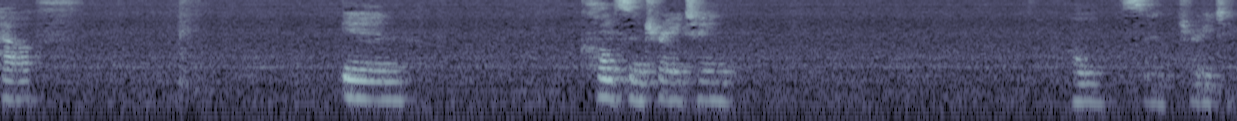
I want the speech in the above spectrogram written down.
health in concentrating, concentrating,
